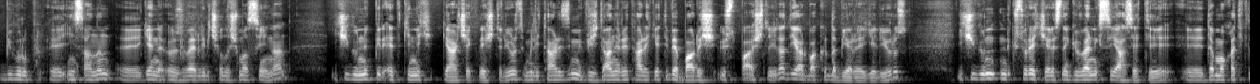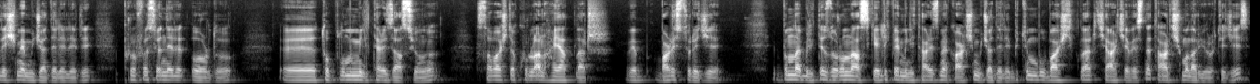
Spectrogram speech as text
bir grup e, insanın e, gene özverili bir çalışmasıyla iki günlük bir etkinlik gerçekleştiriyoruz. Militarizm, Vicdani Red Hareketi ve Barış üst başlığıyla Diyarbakır'da bir araya geliyoruz. İki günlük süreç içerisinde güvenlik siyaseti, e, demokratikleşme mücadeleleri, profesyonel ordu, e, toplumun militarizasyonu, savaşta kurulan hayatlar ve barış süreci Bununla birlikte zorunlu askerlik ve militarizme karşı mücadele. Bütün bu başlıklar çerçevesinde tartışmalar yürüteceğiz.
